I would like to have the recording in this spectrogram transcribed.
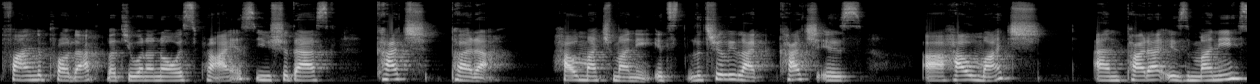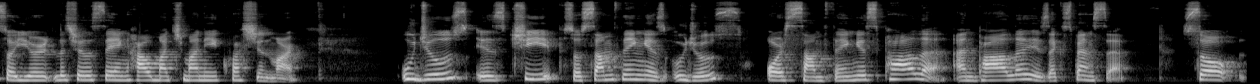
find a product but you want to know its price, you should ask kaç para? How much money? It's literally like kaç is uh, how much and para is money. So you're literally saying how much money question mark. Ucuz is cheap, so something is ucuz or something is pahalı and pahalı is expensive. So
